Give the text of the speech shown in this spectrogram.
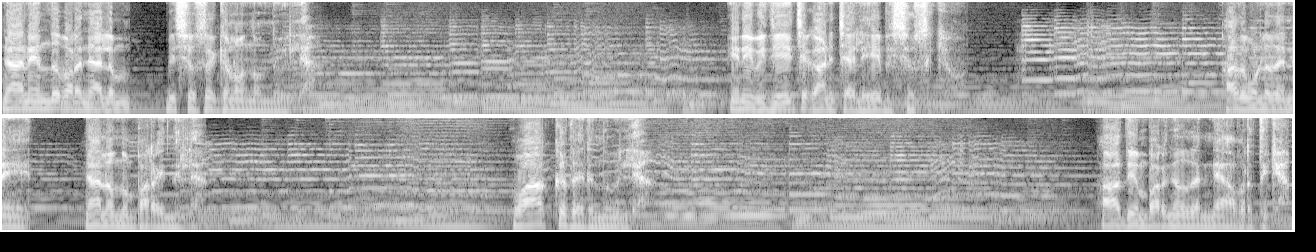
ഞാൻ എന്തു പറഞ്ഞാലും വിശ്വസിക്കണമെന്നൊന്നുമില്ല. ഇനി വിജയിച്ച് കാണിച്ചാലേ വിശ്വസിക്കൂ. അതുകൊണ്ട് തന്നെ ഞാനൊന്നും പറയുന്നില്ല. വാക്ക് തരുന്നുമില്ല. ആദ്യം പറഞ്ഞത് തന്നെ ആവർത്തിക്കാം.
